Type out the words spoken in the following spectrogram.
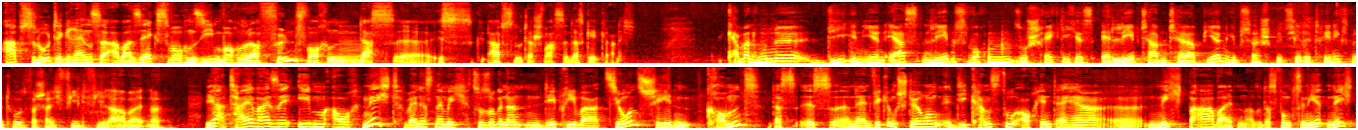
absolute Grenze, aber sechs Wochen, sieben Wochen oder fünf Wochen, mhm. das äh, ist absoluter Schwachsinn, das geht gar nicht. Kann man Hunde, die in ihren ersten Lebenswochen so Schreckliches erlebt haben, therapieren? Gibt es da spezielle Trainingsmethoden? Wahrscheinlich viel, viel Arbeit, ne? Ja, teilweise eben auch nicht, wenn es nämlich zu sogenannten Deprivationsschäden kommt. Das ist eine Entwicklungsstörung, die kannst du auch hinterher äh, nicht bearbeiten. Also das funktioniert nicht.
